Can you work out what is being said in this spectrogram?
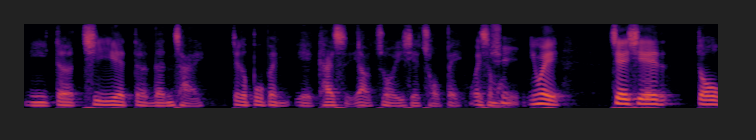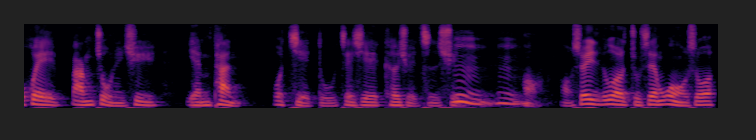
你的企业的人才这个部分也开始要做一些筹备。为什么？因为这些都会帮助你去研判或解读这些科学资讯。嗯嗯，哦哦，所以如果主持人问我说，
